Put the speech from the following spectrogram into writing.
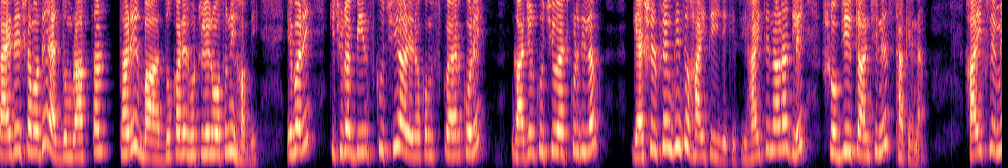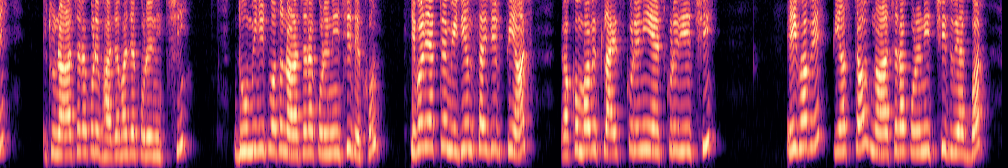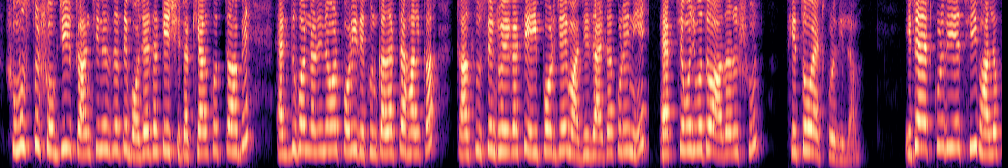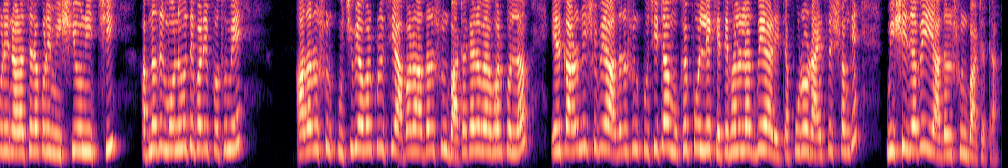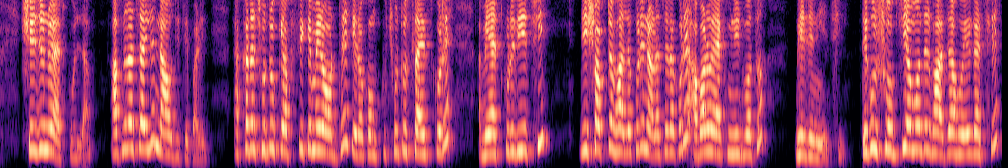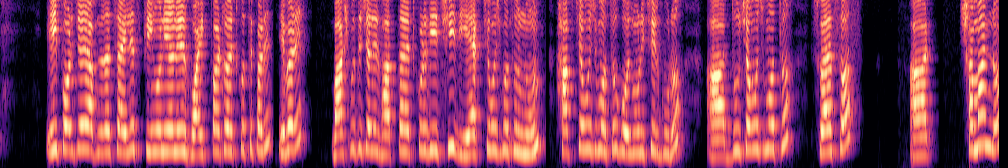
ফ্রাইড রাইস আমাদের একদম রাস্তার ধারের বা দোকানের হোটেলের মতনই হবে। এবারে কিছুটা বিনস কুচি আর এরকম স্কোয়ার করে গাজর কুচিও অ্যাড করে দিলাম। গ্যাসের ফ্লেম কিন্তু হাইতেই রেখেছি। হাইতে না রাখলে সবজির ক্রাঞ্চিনেস থাকে না। হাই ফ্লেমে একটু নাড়াচাড়া করে ভাজা ভাজা করে নিচ্ছি। দু মিনিট মতো নাড়াচাড়া করে নিয়েছি, দেখুন। এবারে একটা মিডিয়াম সাইজের পেঁয়াজ রকমভাবে স্লাইস করে নিয়ে অ্যাড করে দিয়েছি। এইভাবে পেঁয়াজটাও নাড়াচাড়া করে নিচ্ছি দু একবার। সমস্ত সবজির ক্রাঞ্চিনেস যাতে বজায় থাকে সেটা খেয়াল করতে হবে। এক দুবার নাড়ি নেওয়ার পরই দেখুন কালারটা হালকা ট্রান্সলুসেন্ট হয়ে গেছে। এই পর্যায়ে মাঝে জায়গা করে নিয়ে এক চামচ মতো আদা রসুন থেতো অ্যাড করে দিলাম। এটা অ্যাড করে দিয়েছি, ভালো করে নাড়াচাড়া করে মিশিয়েও নিচ্ছি। আপনাদের মনে হতে পারে প্রথমে আদা রসুন কুচি ব্যবহার করেছি, আবার আদা রসুন বাটা কেন ব্যবহার করলাম? এর কারণ হিসেবে আদা রসুন কুচিটা মুখে পড়লে খেতে ভালো লাগবে আর এটা পুরো রাইসের সঙ্গে মিশে যাবে এই আদা রসুন বাটাটা। সেই জন্য অ্যাড করলাম। আপনারা চাইলে নাও দিতে পারেন। একটা ছোটো ক্যাপসিকামের অর্ধেক এরকম ছোট স্লাইস করে আমি অ্যাড করে দিয়েছি। দিয়ে সবটা ভালো করে নাড়াচাড়া করে আবারও এক মিনিট মতো ভেজে নিয়েছি। দেখুন, সবজি আমাদের ভাজা হয়ে গেছে। এই পর্যায়ে আপনারা চাইলে স্প্রিং অনিয়নের হোয়াইট পার্টও অ্যাড করতে পারেন। এবারে বাসমতি চালের ভাতটা অ্যাড করে দিয়েছি। দিয়ে এক চামচ মতো নুন, হাফ চামচ মতো গোলমরিচের গুঁড়ো আর দু চামচ মতো সয়া সস আর সামান্য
